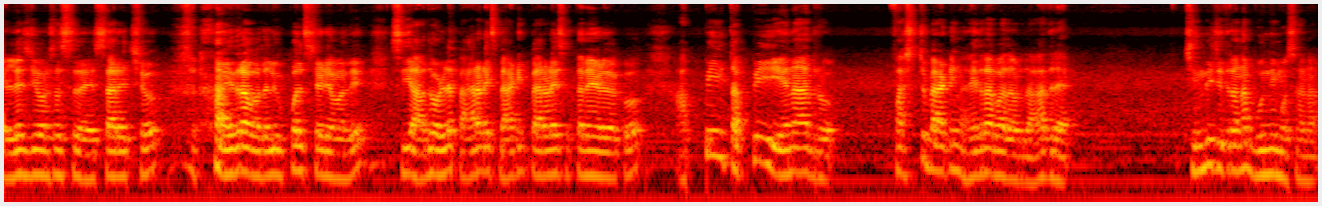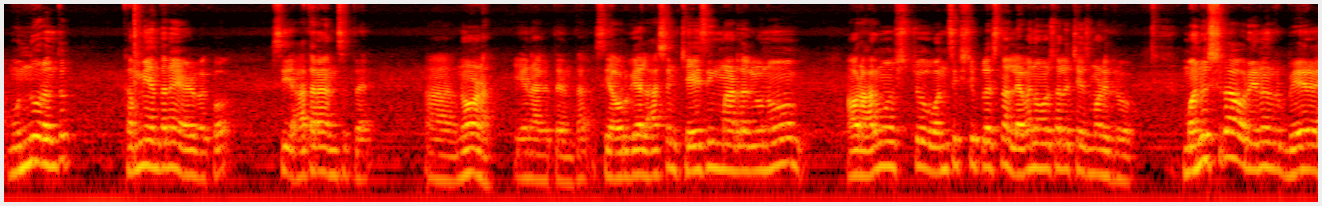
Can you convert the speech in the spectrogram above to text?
L S G versus S R H ಹೈದರಾಬಾದಲ್ಲಿ ಉಪ್ಪಲ್ ಸ್ಟೇಡಿಯಮಲ್ಲಿ ಸಿ ಅದು ಒಳ್ಳೆ ಪ್ಯಾರಡೈಸ್ ಬ್ಯಾಟಿಂಗ್ ಪ್ಯಾರಡೈಸ್ ಅಂತಲೇ ಹೇಳಬೇಕು. ಅಪ್ಪಿ ತಪ್ಪಿ ಏನಾದರೂ ಫಸ್ಟ್ ಬ್ಯಾಟಿಂಗ್ ಹೈದರಾಬಾದ್ ಅವ್ರದ್ದು ಆದರೆ ಚಿಂದಿ ಚಿತ್ರನ ಬೂಂದಿ ಮೊಸರನ್ನ. ಮುನ್ನೂರಂತೂ ಕಮ್ಮಿ ಅಂತಲೇ ಹೇಳಬೇಕು. ಸಿ ಆ ಥರ ಅನಿಸುತ್ತೆ. ನೋಡೋಣ ಏನಾಗುತ್ತೆ ಅಂತ. ಸಿ ಅವ್ರಿಗೆ ಲಾಸ್ಟ್ ಟೈಮ್ ಚೇಸಿಂಗ್ ಮಾಡಿದಾಗ್ಲೂ ಅವ್ರು ಆಲ್ಮೋಸ್ಟ್ ಒನ್ ಸಿಕ್ಸ್ಟಿ ಪ್ಲಸ್ನ ಲೆವೆನ್ ಅವರ್ಸಲ್ಲೇ ಚೇಸ್ ಮಾಡಿದರು. ಮನುಷ್ಯರ ಅವ್ರು ಏನಾದ್ರು ಬೇರೆ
